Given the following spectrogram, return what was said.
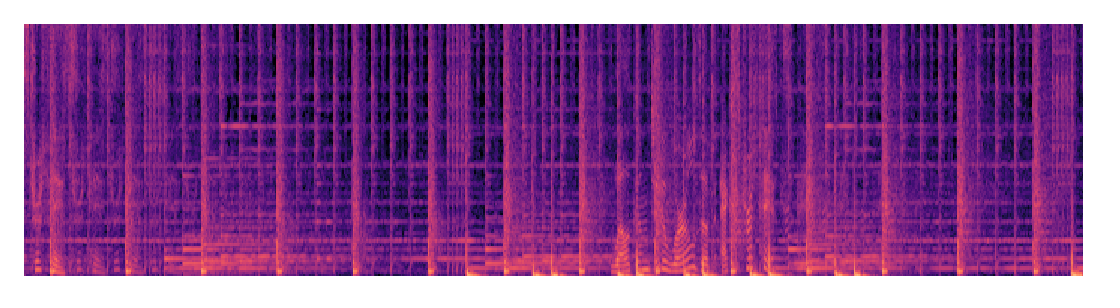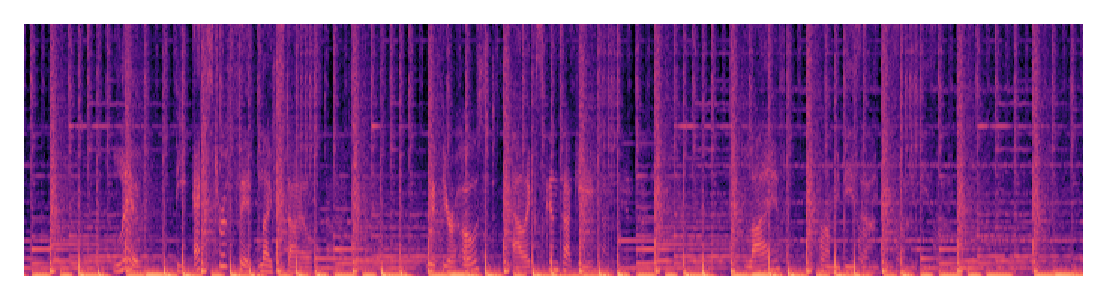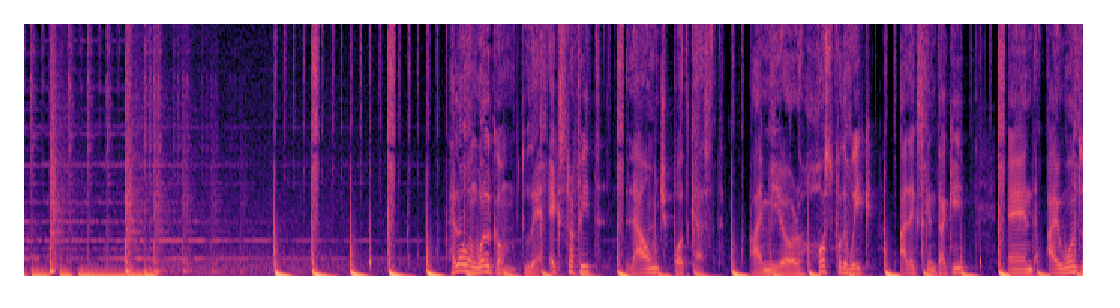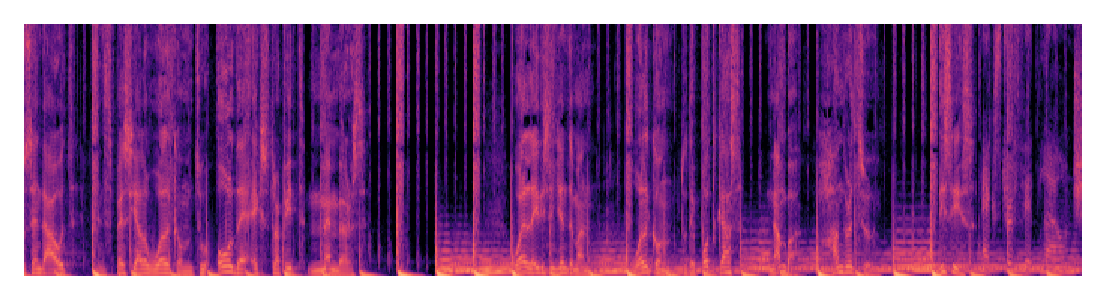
Extra Fit. Welcome to the world of Extra Fit. Live the Extra Fit lifestyle with your host, Alex Kentucky. Live Hello and welcome to the Extra Fit Lounge podcast. I'm your host for the week, Alex Kentucky, and I want to send out a special welcome to all the Extra Fit members. Well, ladies and gentlemen, welcome to the podcast number 102. This is Extra Fit Lounge.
